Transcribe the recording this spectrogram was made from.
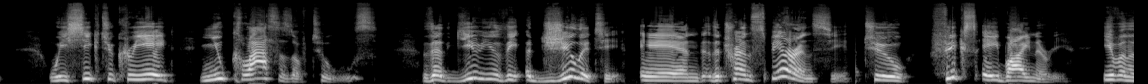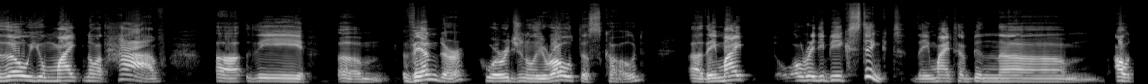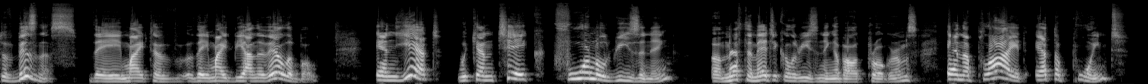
we seek to create new classes of tools that give you the agility and the transparency to fix a binary, even though you might not have uh, the um, vendor who originally wrote this code. Uh, they might already be extinct. They might have been um, out of business. They might have. They might be unavailable, and yet we can take formal reasoning uh, mathematical reasoning about programs and apply it at a point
